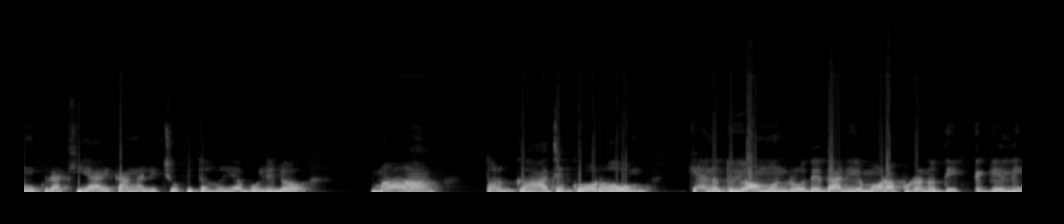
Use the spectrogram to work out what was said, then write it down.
মুখ রাখিয়াই কাঙালি চকিত হইয়া বলিল, মা, তোর গা যে গরম কেন তুই অমন রোদে দাঁড়িয়ে মরা পুরানো দেখতে গেলি?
